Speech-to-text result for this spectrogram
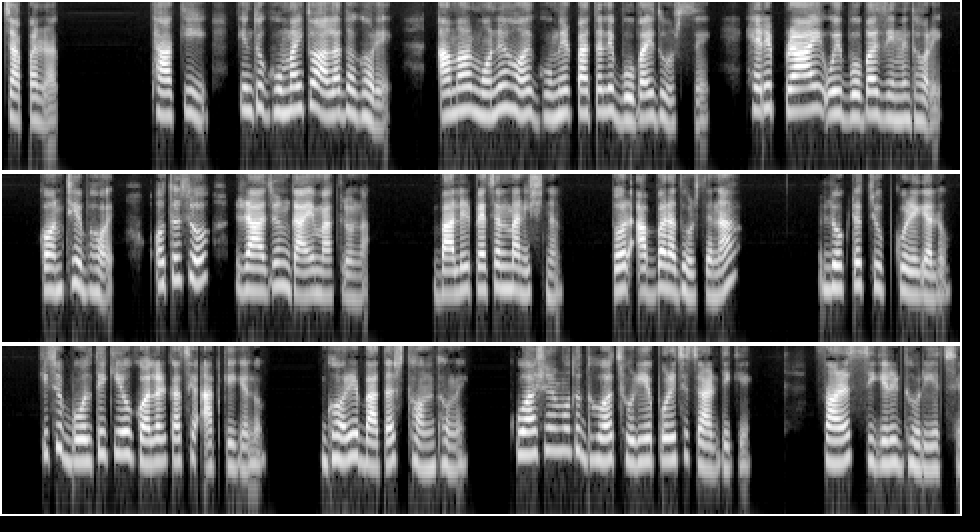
চাপা রাখ থাকি কিন্তু ঘুমাই তো আলাদা ঘরে। আমার মনে হয় ঘুমের পাতালে বোবাই ধরছে। হেরে প্রায় ওই বোবা জেনে ধরে। কণ্ঠে ভয়। অথচ রাজন গায়ে মাখল না। বালের পেঁচাল মানিস না। তোর আব্বারা ধরছে না? লোকটা চুপ করে গেল। কিছু বলতে গিয়েও গলার কাছে আটকে গেল। ঘরের বাতাস থমথমে। কুয়াশার মতো ধোঁয়া ছড়িয়ে পড়েছে চারদিকে। ফারাজ সিগারেট ধরিয়েছে।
